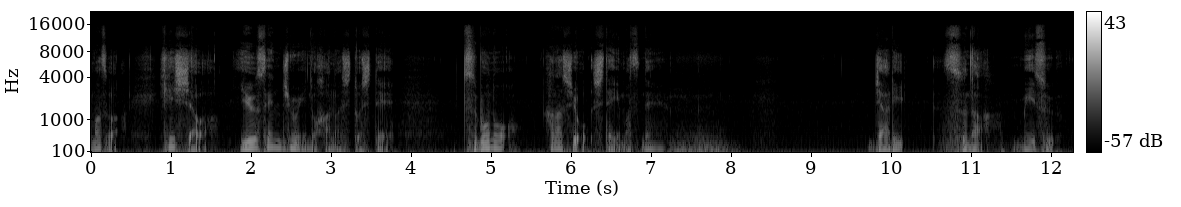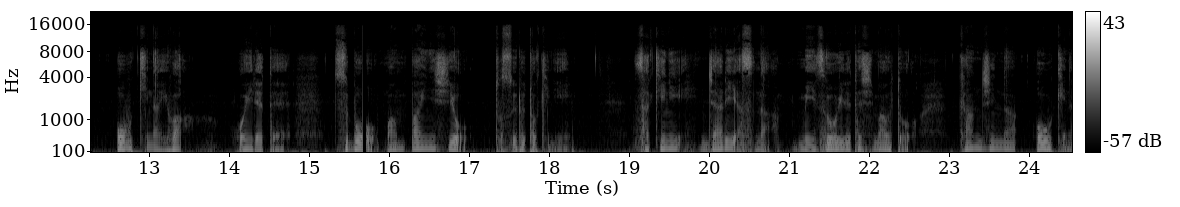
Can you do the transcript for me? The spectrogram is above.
まずは筆者は優先順位の話として壺の話をしていますね。砂利、砂、水、大きな岩を入れて壺を満杯にしようとするときに先に砂利や砂、水を入れてしまうと肝心な大きな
